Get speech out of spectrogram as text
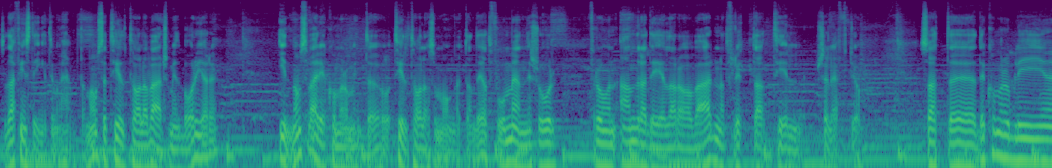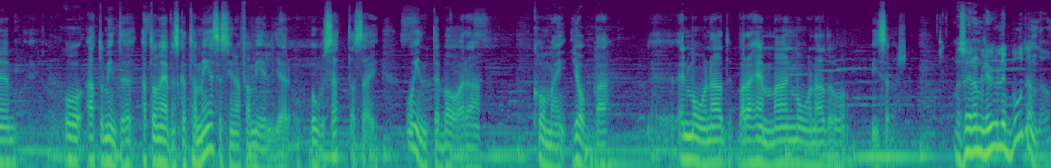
Så där finns det ingenting att hämta. Man måste tilltala världsmedborgare. Inom Sverige kommer de inte att tilltala så många utan det är att få människor från andra delar av världen att flytta till Skellefteå. Så att eh, det kommer att bli eh, och att de, inte, att de även ska ta med sig sina familjer och bosätta sig och inte bara komma och jobba eh, en månad, vara hemma en månad och vice versa. Vad säger du om Luleå-Boden då?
